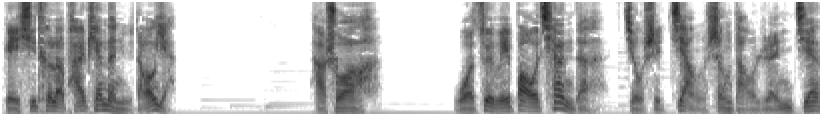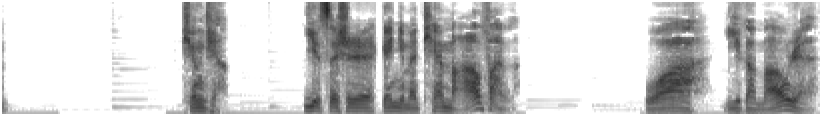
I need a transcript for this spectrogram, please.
给希特勒拍片的女导演。他说，我最为抱歉的就是降生到人间。听听。”意思是给你们添麻烦了。我一个盲人，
